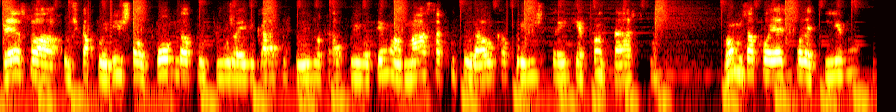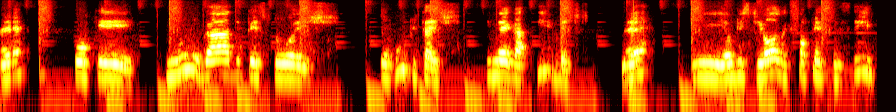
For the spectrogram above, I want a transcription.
peço aos capoeiristas, ao povo da cultura aí de Carapicuíba, Carapicuíba tem uma massa cultural capoeirista aí que é fantástico. Vamos apoiar esse coletivo, né? Porque no lugar de pessoas corruptas e negativas, né? E ambiciosas que só pensam em si,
